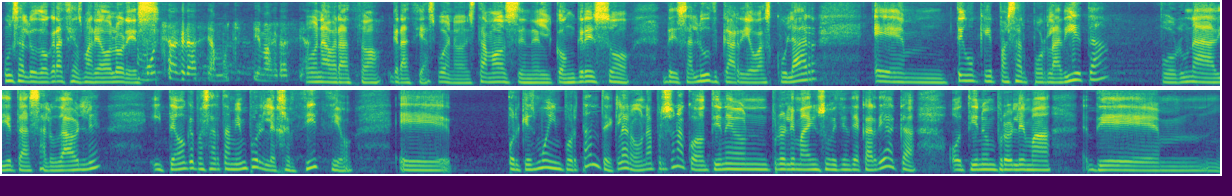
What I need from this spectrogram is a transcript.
Un saludo, gracias María Dolores. Muchas gracias, muchísimas gracias. Un abrazo, gracias. Bueno, estamos en el Congreso de Salud Cardiovascular. Em, tengo que pasar por la dieta, por una dieta saludable y tengo que pasar también por el ejercicio. Eh, porque es muy importante, claro, una persona cuando tiene un problema de insuficiencia cardíaca o tiene un problema de, em,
